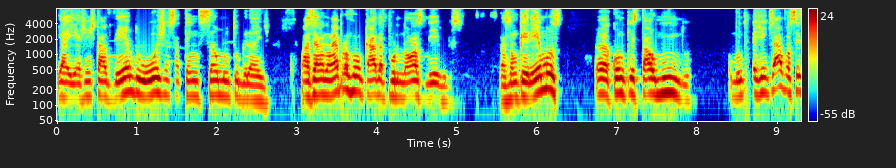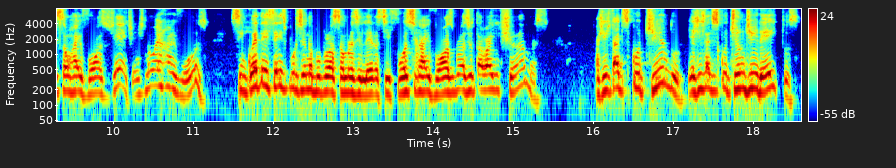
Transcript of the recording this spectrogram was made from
E aí a gente está vendo hoje essa tensão muito grande. Mas ela não é provocada por nós negros. Nós não queremos uh, conquistar o mundo. Muita gente, ah, vocês são raivosos. Gente, a gente não é raivoso. 56% da população brasileira, se fosse raivosa, o Brasil estava em chamas. A gente está discutindo, e a gente está discutindo direitos,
